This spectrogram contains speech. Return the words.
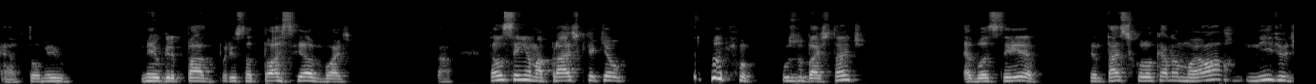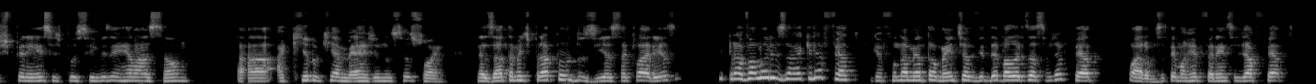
É, estou meio, meio gripado, por isso a tosse e a voz. Tá? Então, sim, é uma prática que eu uso bastante. É você tentar se colocar no maior nível de experiências possíveis em relação a aquilo que emerge no seu sonho. Exatamente para produzir essa clareza e para valorizar aquele afeto, porque fundamentalmente a vida é valorização de afeto. Ora, você tem uma referência de afeto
